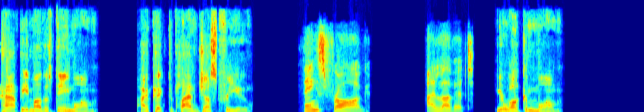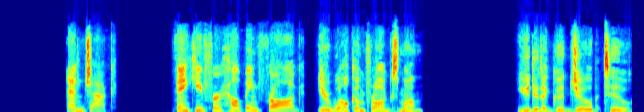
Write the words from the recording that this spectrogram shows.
Happy Mother's Day, Mom. I picked a plant just for you. Thanks, Frog. I love it. You're welcome, Mom. And Jack. Thank you for helping Frog. You're welcome Frog's mom. You did a good job too.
